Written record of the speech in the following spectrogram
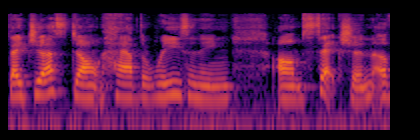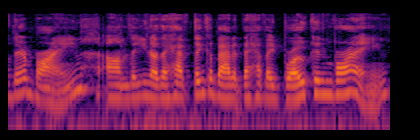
They just don't have the reasoning um, section of their brain. Um, they, you know, they have think about it. They have a broken brain,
